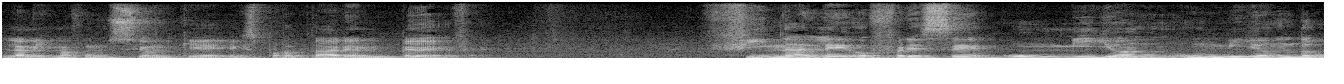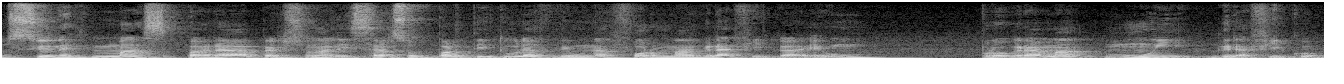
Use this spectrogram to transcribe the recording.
la misma función que exportar en PDF. Finale ofrece un millón, un millón de opciones más para personalizar sus partituras de una forma gráfica. Es un programa muy gráfico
